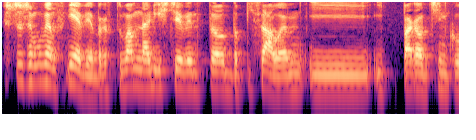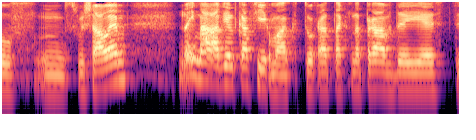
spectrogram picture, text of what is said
Szczerze mówiąc, nie wiem. Po prostu mam na liście, więc to dopisałem i, i parę odcinków mm, słyszałem. No i mała wielka firma, która tak naprawdę jest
